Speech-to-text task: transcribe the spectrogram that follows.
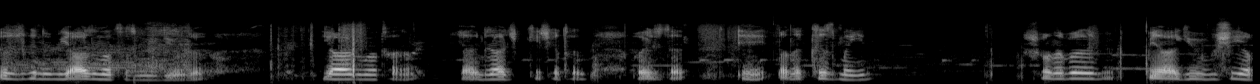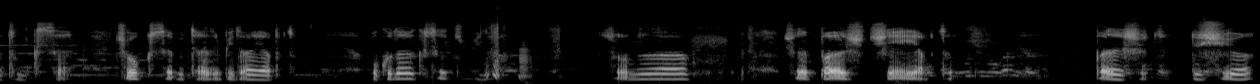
üzgünüm. Yarın atarım videoyu. Yarın atarım. Yani birazcık geç atarım. O yüzden e, bana kızmayın. Sonra böyle bir bina gibi bir şey yaptım kısa. Çok kısa bir tane bina yaptım. O kadar kısa ki bina. Sonra şöyle paraşüt şey yaptım. Paraşüt düşüyor.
